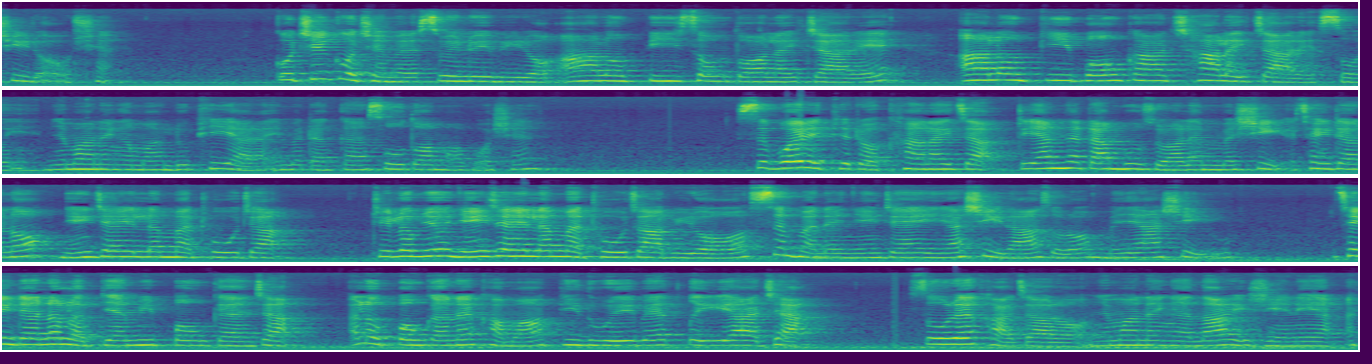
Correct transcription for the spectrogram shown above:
ရှိတော့ဘူးရှင်ကိုချင်းကိုချင်းပဲဆွေးနွေးပြီးတော့အားလုံးပြီးဆုံးသွားလိုက်ကြတယ်အားလုံးပြည်ပုံးကားချလိုက်ကြတယ်ဆိုရင်မြန်မာနိုင်ငံမှာလူဖြစ်ရတာအင်မတန်ကန်ဆိုးသွားမှာပေါ့ရှင်စစ်ပွဲတွေဖြစ်တော့ခံလိုက်ကြတရားမျှတမှုဆိုတာလည်းမရှိအချိန်တန်တော့ငြိမ်းချမ်းရေးလက်မှတ်ထိုးကြဒီလိုမျိုးငြိမ်းချမ်းရေးလက်မှတ်ထိုးကြပြီးတော့စစ်မှန်တဲ့ငြိမ်းချမ်းရေးရရှိလားဆိုတော့မရရှိဘူးအချိန်တန်တော့လည်းပြန်ပြီးပုံကန်ကြ အဲ့လိုပုံကန်တဲ့ခါမှာပြည်သူတွေပဲသေရကြဆိုတဲ့ခါကျတော့မြန်မာနိုင်ငံသားတွေရင်တွေကအ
